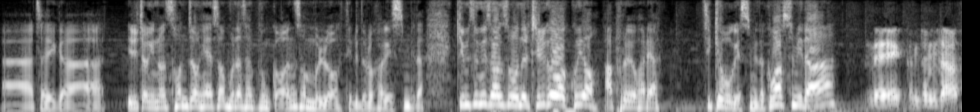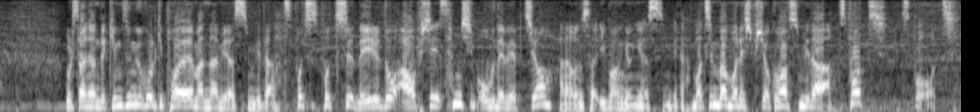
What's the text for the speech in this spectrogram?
아, 저희가 일정 인원 선정해서 문화상품권 선물로 드리도록 하겠습니다. 김승규 선수 오늘 즐거웠고요. 앞으로의 활약 지켜보겠습니다. 고맙습니다. 네, 감사합니다. 울산현대 김승규 골키퍼의 만남이었습니다. 스포츠 스포츠 내일도 9시 35분에 뵙죠. 아나운서 이광용이었습니다. 멋진 밤 보내십시오. 고맙습니다. 스포츠 스포츠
